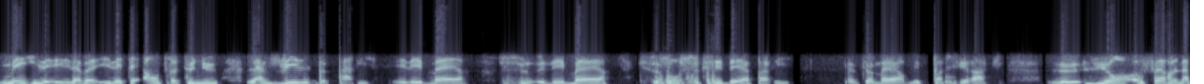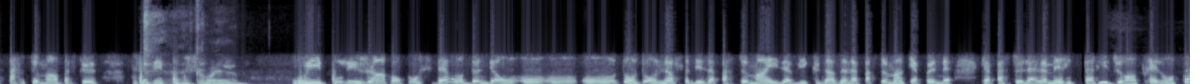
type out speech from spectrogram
mais il, il, avait, il était entretenu. La ville de Paris et les maires, les maires qui se sont succédés à Paris, quelques maires, mais pas Chirac, le, lui ont offert un appartement parce que, vous savez, pour. Oui, pour les gens qu'on considère, on donne, on, on, on, on, offre des appartements. Il a vécu dans un appartement qui, qui appartenait à la mairie de Paris durant très longtemps.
